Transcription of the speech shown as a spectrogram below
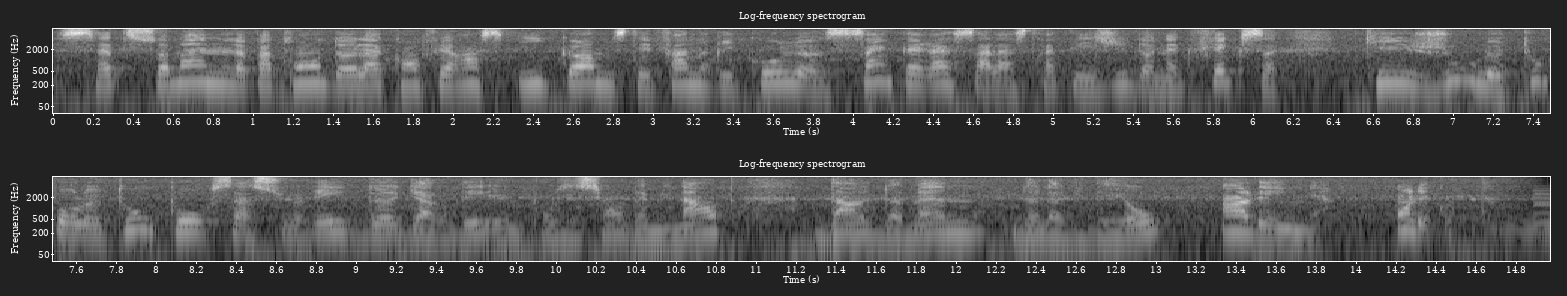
Cette semaine, le patron de la conférence e-com, Stéphane Ricoul, s'intéresse à la stratégie de Netflix qui joue le tout pour le tout pour s'assurer de garder une position dominante dans le domaine de la vidéo en ligne. On l'écoute.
